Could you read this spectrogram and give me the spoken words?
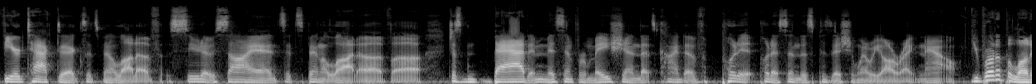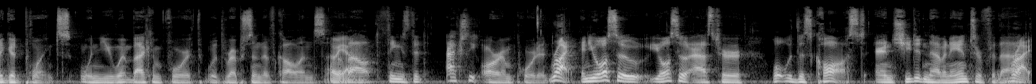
fear tactics. It's been a lot of pseudoscience. It's been a lot of uh, just bad and misinformation that's kind of put it put us in this position where we are right now. You brought up a lot of good points when you went back and forth with Representative Collins Oh, yeah. about things that actually are important. Right. And you also you also asked her what would this cost, and she didn't have an answer for that. Right.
